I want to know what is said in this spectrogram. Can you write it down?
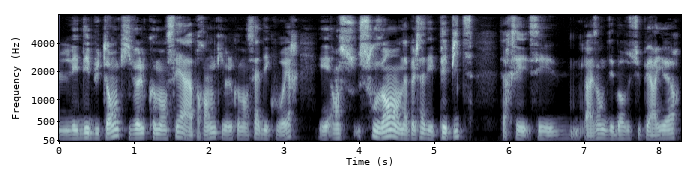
les débutants qui veulent commencer à apprendre, qui veulent commencer à découvrir. Et souvent, on appelle ça des pépites. C'est-à-dire que c'est, par exemple, des bords supérieurs,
